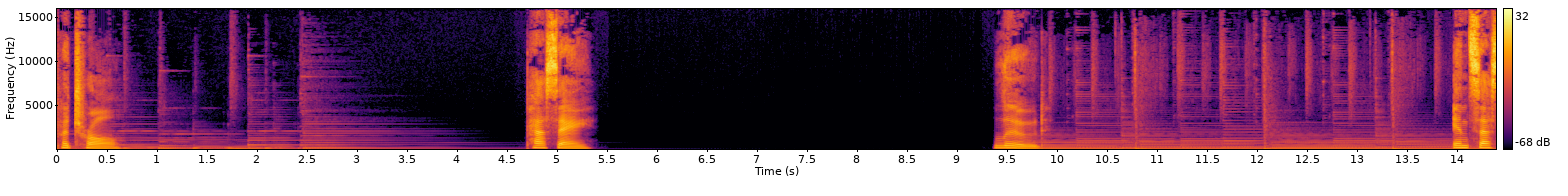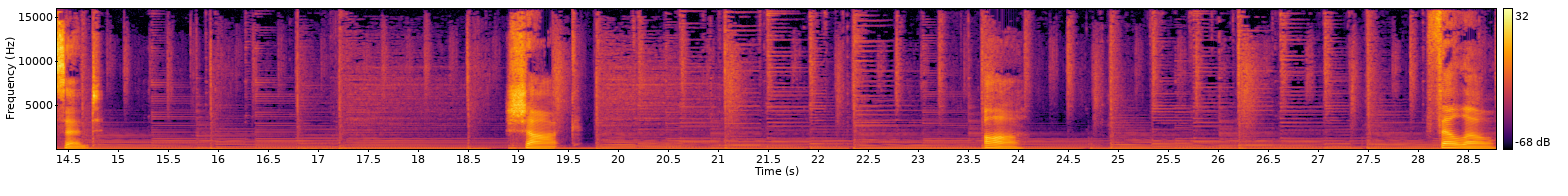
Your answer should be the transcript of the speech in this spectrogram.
Patrol. Passe. Lewd. Incessant. Shock. Ah. Fellow.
